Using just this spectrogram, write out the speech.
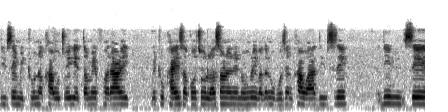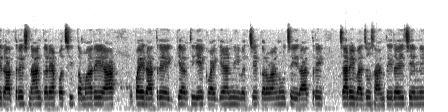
દિવસે મીઠું ન ખાવું જોઈએ. તમે ફરાળી મીઠું ખાઈ શકો છો, લસણ અને ડુંગળી વગરનું ભોજન ખાઓ. આ દિવસે દિવસે રાત્રે સ્નાન કર્યા પછી તમારે આ ઉપાય રાત્રે અગિયારથી એક વાગ્યાની વચ્ચે કરવાનો છે. રાત્રે ચારેય બાજુ શાંતિ રહે છે અને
